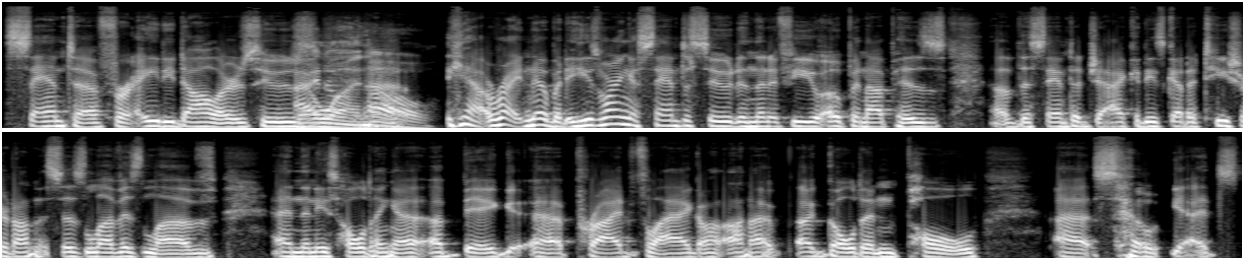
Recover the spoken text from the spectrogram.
Santa for $80? Who's, I one. Uh, yeah, right. Nobody. He's wearing a Santa suit. And then if you open up his, uh, the Santa jacket, he's got a t shirt on that says love is love. And then he's holding a, a big uh, pride flag on, on a, a, golden pole. Uh, so yeah, it's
